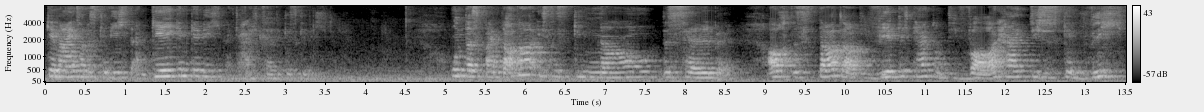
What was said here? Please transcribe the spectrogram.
gemeinsames Gewicht, ein Gegengewicht, ein gleichzeitiges Gewicht. Und das, beim Dada ist es genau dasselbe. Auch das Dada, die Wirklichkeit und die Wahrheit, dieses Gewicht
